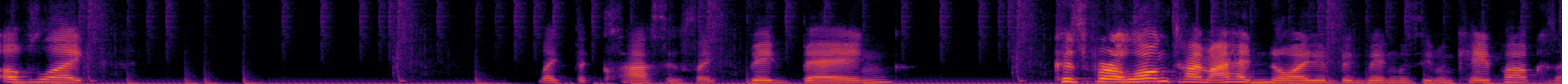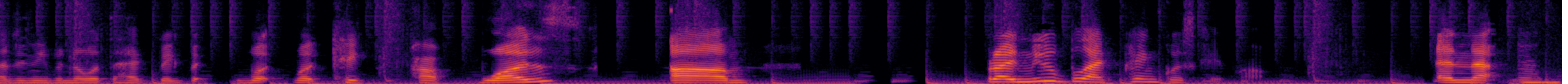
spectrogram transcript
of like like the classics like Big Bang. Because for a long time I had no idea Big Bang was even K-pop because I didn't even know what the heck Big Bang, what what K-pop was. Um, but I knew Blackpink was K-pop, and that Mhm.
